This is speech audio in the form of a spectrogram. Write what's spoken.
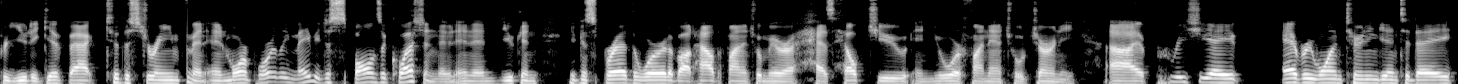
for you to give back to the stream and, and more importantly maybe just spawns a question and, and, and you can you can spread the word about how the financial mirror has helped you in your financial journey i appreciate everyone tuning in today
